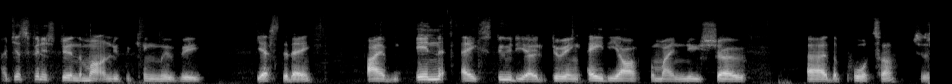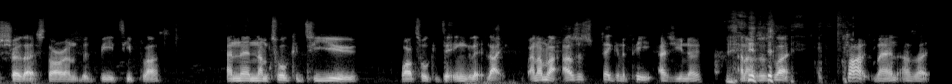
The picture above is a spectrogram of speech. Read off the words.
I just finished doing the Martin Luther King movie yesterday. I'm in a studio doing ADR for my new show, uh, The Porter, which is a show that I star on with BT Plus and then I'm talking to you while talking to English, like, and I'm like, I was just taking a pee, as you know, and I was just like, Clark, man, I was like,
